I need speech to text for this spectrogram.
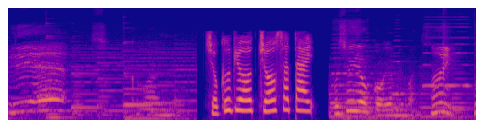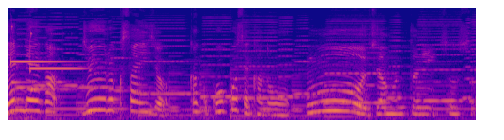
えかわいい。職業調査隊。募集要項を読みます。ー、はい。年齢が16歳以上。過去高校生可能。おおじゃあ本当に。そうそう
